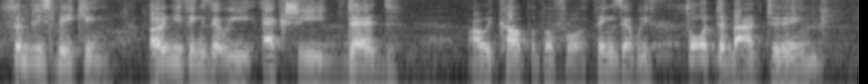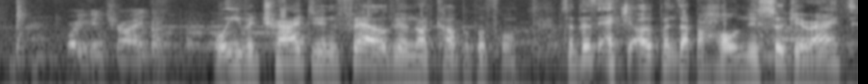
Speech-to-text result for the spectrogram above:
simply speaking, only things that we actually did are we culpable for. Things that we thought about doing, or even tried, or even tried to and failed, we are not culpable for. So this actually opens up a whole new sugya, right?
